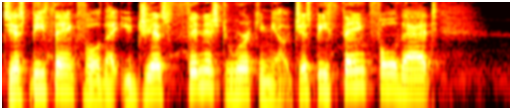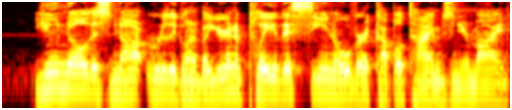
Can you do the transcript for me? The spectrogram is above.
just be thankful that you just finished working out. Just be thankful that you know this is not really going to, but you're going to play this scene over a couple times in your mind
